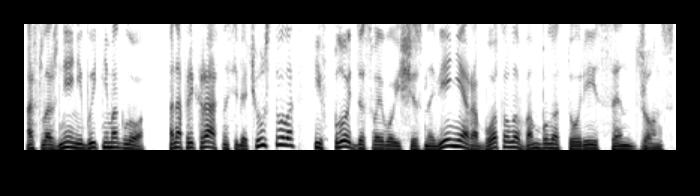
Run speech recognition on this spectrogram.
осложнений быть не могло. Она прекрасно себя чувствовала и вплоть до своего исчезновения работала в амбулатории Сент-Джонс.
